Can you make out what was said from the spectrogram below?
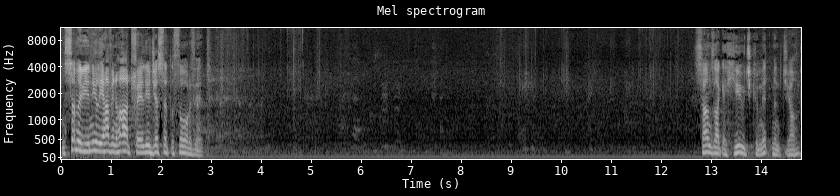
And some of you nearly having heart failure just at the thought of it. Sounds like a huge commitment, John.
